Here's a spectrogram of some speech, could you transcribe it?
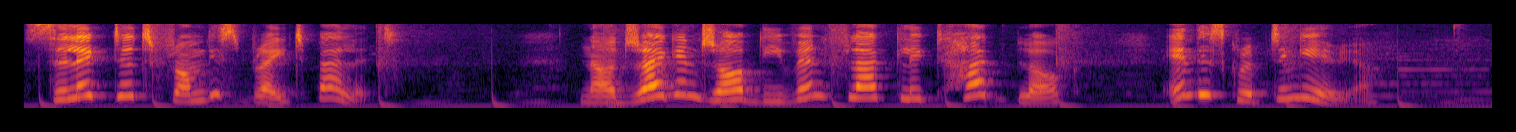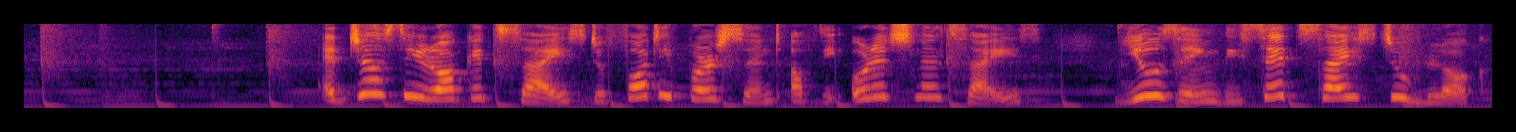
Select it from the sprite palette. Now drag and drop the when flag clicked hat block in the scripting area. Adjust the rocket size to 40% of the original size using the set size to block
